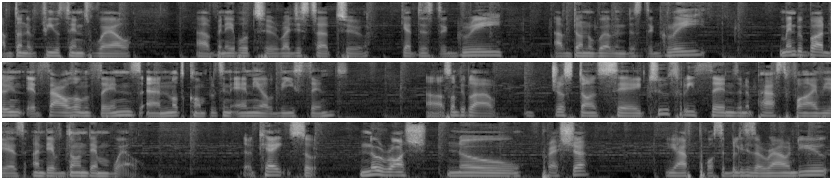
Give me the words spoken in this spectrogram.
I've done a few things well. I've been able to register to get this degree. I've done well in this degree. Many people are doing a thousand things and not completing any of these things. Uh, some people have just done, say, two, three things in the past five years and they've done them well. Okay, so no rush, no pressure. You have possibilities around you.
